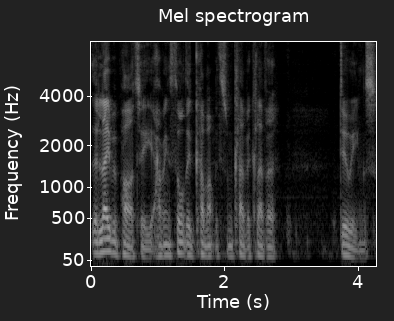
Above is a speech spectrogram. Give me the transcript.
the Labour Party, having thought they'd come up with some clever, clever doings,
